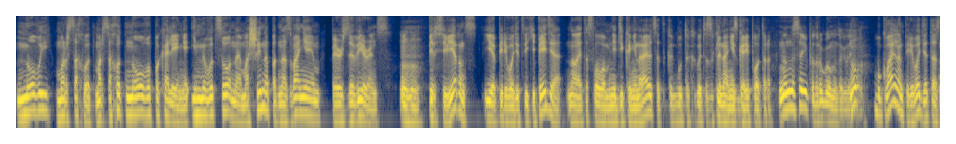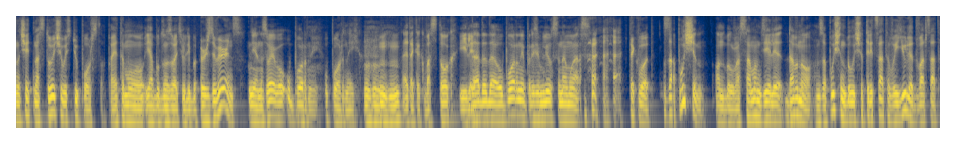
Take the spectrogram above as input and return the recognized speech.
новый марсоход, марсоход нового поколения, инновационная машина под названием Perseverance. Мгм. Perseverance, ее переводит Википедия, но это слово мне дико не нравится, это как будто какое-то заклинание из Гарри Поттера. Ну, назови по-другому тогда Ну, в буквальном переводе это означает настойчивость, упорство. Поэтому я буду называть его либо Perseverance, Не, называй его упорный. упорный. Мгм. Мгм. Это как Восток или... Да-да-да, упорный приземлился на Марс. Так вот, запущен он был на самом деле давно. Он запущен был еще 30 июля 2020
